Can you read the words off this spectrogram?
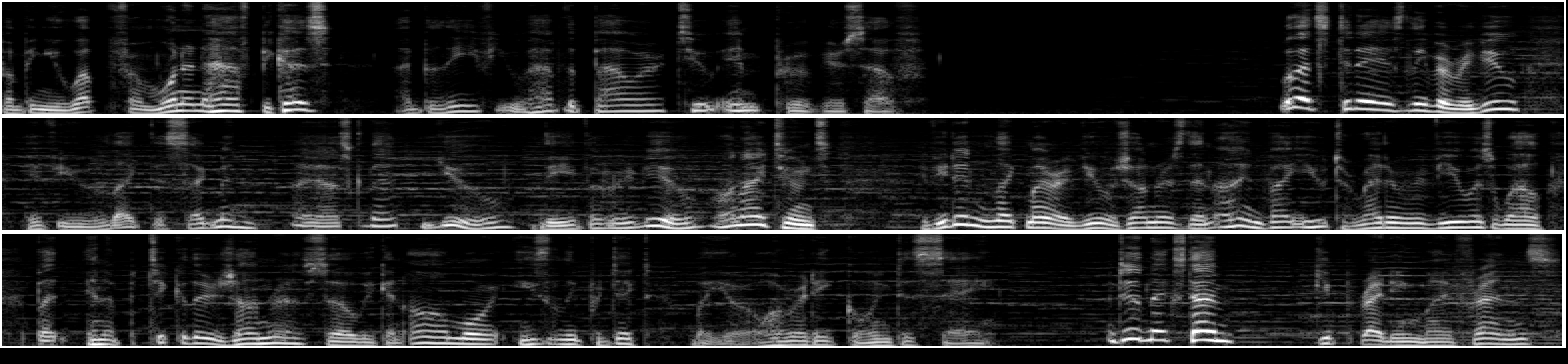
bumping you up from one and a half because I believe you have the power to improve yourself. Well, that's today's Leave a Review. If you like this segment, I ask that you leave a review on iTunes. If you didn't like my review of genres, then I invite you to write a review as well, but in a particular genre so we can all more easily predict what you're already going to say. Until next time, keep writing, my friends.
